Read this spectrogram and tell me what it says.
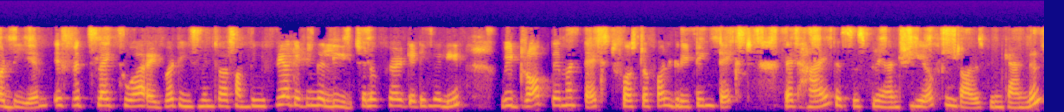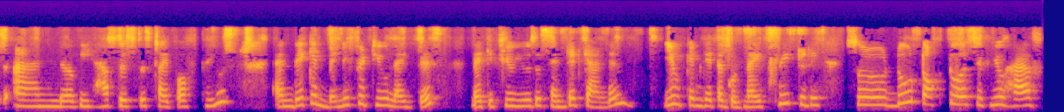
a DM. If it's like through our advertisements or something, if we are getting a lead, chalo, if we are getting a lead, we drop them a text. First of all, greeting text that hi, this is Priyanshi here from Joyous Bean Candles, and uh, we have this this type of things, and they can benefit you like this. Like if you use a scented candle, you can get a good night's sleep today. So do talk to us if you have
